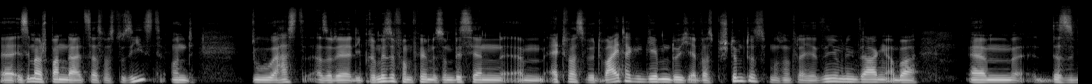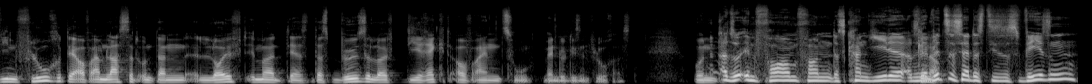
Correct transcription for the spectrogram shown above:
äh, ist immer spannender als das, was du siehst. Und du hast, also der, die Prämisse vom Film ist so ein bisschen, ähm, etwas wird weitergegeben durch etwas Bestimmtes, muss man vielleicht jetzt nicht unbedingt sagen, aber ähm, das ist wie ein Fluch, der auf einem lastet und dann läuft immer, der, das Böse läuft direkt auf einen zu, wenn du diesen Fluch hast. Und also in Form von, das kann jede, also genau. der Witz ist ja, dass dieses Wesen,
